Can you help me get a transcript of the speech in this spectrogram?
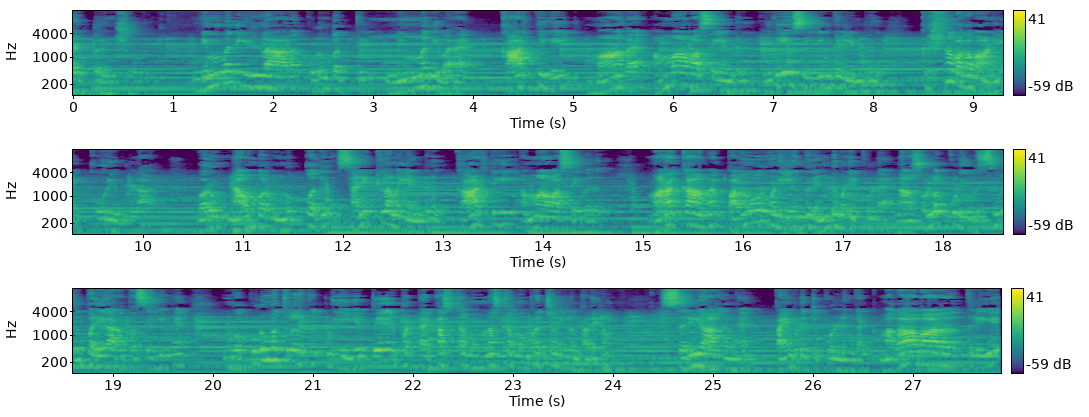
அருட்பெருஞ்சோதி நிம்மதி இல்லாத குடும்பத்தில் நிம்மதி வர கார்த்திகை மாத அமாவாசை என்று இதே செய்யுங்கள் என்று கிருஷ்ண பகவானே கூறியுள்ளார். வரும் நவம்பர் முப்பது சனிக்கிழமை அன்று கார்த்திகை அமாவாசை வருது. மறக்காம பதினோரு மணிலிருந்து ரெண்டு மணிக்குள்ள நான் சொல்லக்கூடிய ஒரு சிறு பரிகாரத்தை செய்யுங்க. உங்க குடும்பத்தில் இருக்கக்கூடிய எப்பேற்பட்ட கஷ்டமும் நஷ்டமும் பிரச்சனைகளும் தடையும் சரியாகுங்க. பயன்படுத்திக் கொள்ளுங்கள். மகாபாரதத்திலேயே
